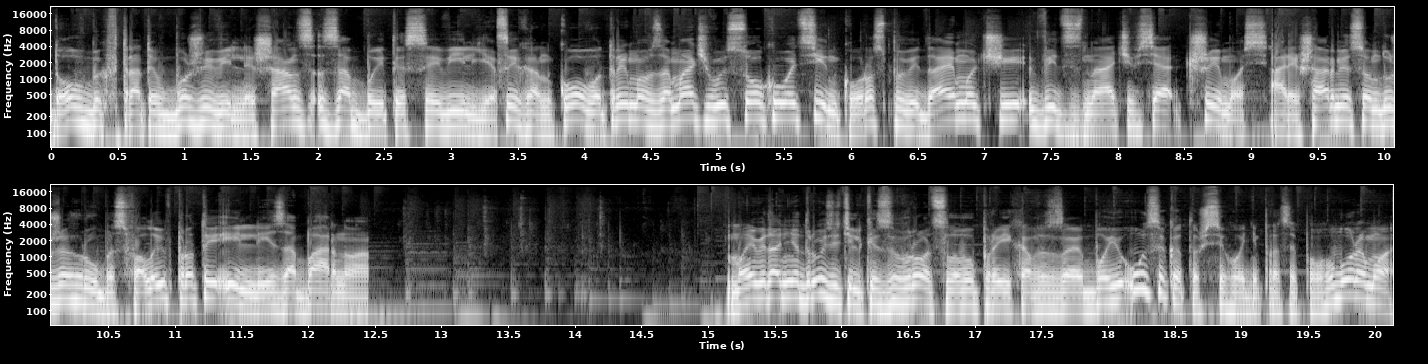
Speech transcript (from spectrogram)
Довбик втратив божевільний шанс забити Севільє. Циганков отримав за матч високу оцінку. Розповідаємо, чи відзначився чимось. А Рішарлісон дуже грубо сфалив проти Іллі Забарного. Моє вітання, друзі, тільки з Вроцлаву приїхав з бою Усика, тож сьогодні про це поговоримо.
